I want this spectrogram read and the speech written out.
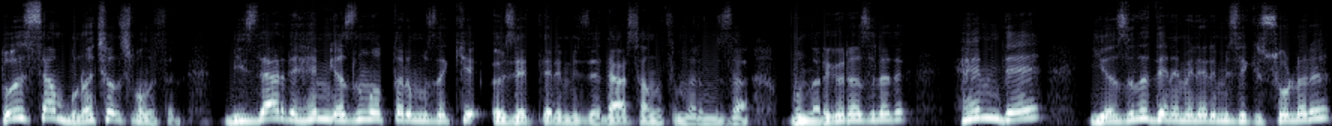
Dolayısıyla sen buna çalışmalısın. Bizler de hem yazılı notlarımızdaki özetlerimizde, ders anlatımlarımızda bunlara göre hazırladık. Hem de yazılı denemelerimizdeki soruları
